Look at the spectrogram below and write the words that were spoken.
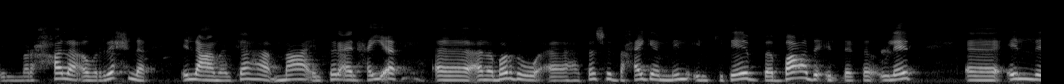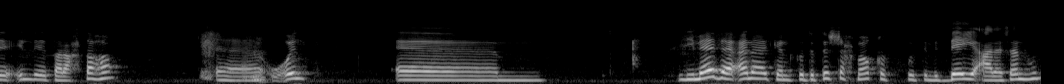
للمرحلة أو الرحلة اللي عملتها مع الفرقة الحقيقة. آه أنا برضو آه هستشهد بحاجة من الكتاب بعض التساؤلات آه اللي اللي طرحتها. آه وقلت آه لماذا أنا كان كنت بتشرح موقف كنت متضايق علشانهم؟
